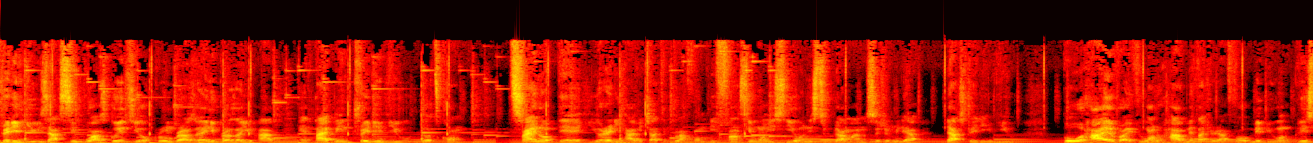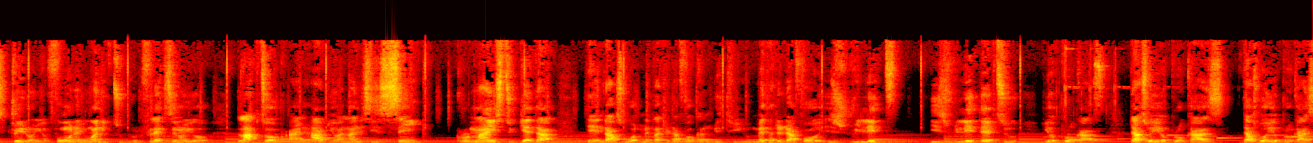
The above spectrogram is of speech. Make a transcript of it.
TradingView is as simple as going to your Chrome browser, any browser you have, and type in tradingview.com. Sign up there. You already have a charting platform. The fancy one you see on Instagram and social media, that's TradingView. But however, if you want to have MetaTrader 4, maybe you want to place trade on your phone and you want it to be reflecting on your laptop and have your analysis synchronized together, then that's what MetaTrader 4 can do to you. MetaTrader 4 is related is related to your brokers. That's where your brokers, that's what your brokers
